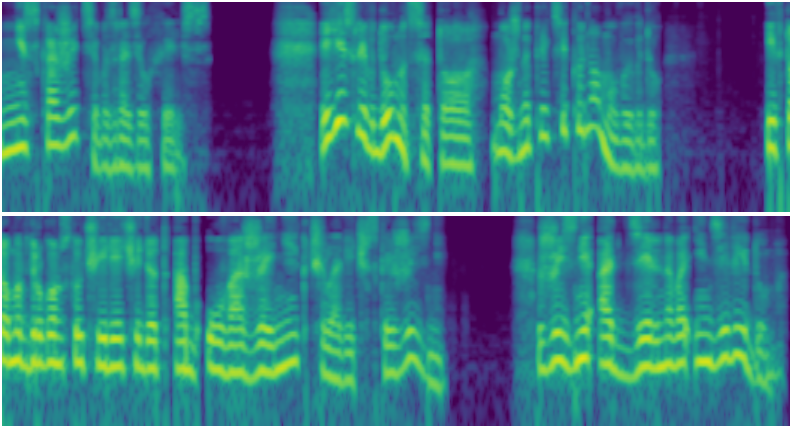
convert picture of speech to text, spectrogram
Не скажите, — возразил Хэрис. Если вдуматься, то можно прийти к иному выводу. И в том и в другом случае речь идет об уважении к человеческой жизни, жизни отдельного индивидуума,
